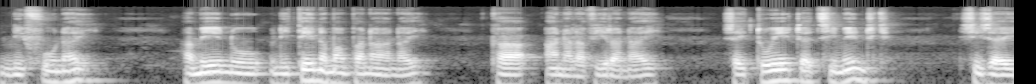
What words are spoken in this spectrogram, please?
ny fonay, hameno ny tena amam-panahinay. ka hanalaviranay izay toetra tsy mendrika sy izay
